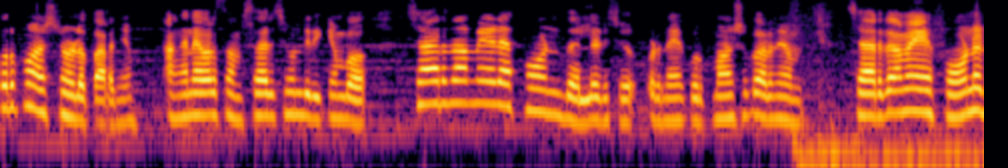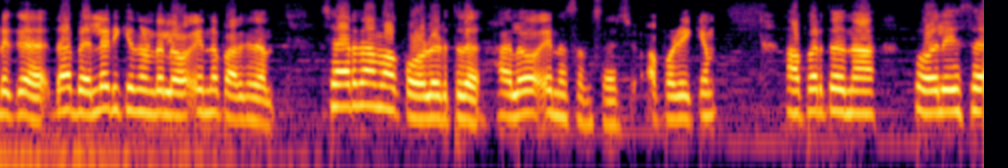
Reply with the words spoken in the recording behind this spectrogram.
കുറുപ്പമാഷിനോട് പറഞ്ഞു. അങ്ങനെ അവർ സംസാരിച്ചുകൊണ്ടിരിക്കുമ്പോൾ ശാരദാമ്മയുടെ ഫോൺ ബെല്ലടിച്ചു. ഉടനെ കുറുപ്പമാഷ് പറഞ്ഞു ശാരദാമ്മയെ ഫോൺ എടുക്ക്. ഇതാ ബെല്ലടിക്കുന്നുണ്ടല്ലോ എന്ന് പറഞ്ഞത് ശാരദാമ്മ കോൾ എടുത്തത് ഹലോ എന്ന് സംസാരിച്ചു. അപ്പോഴേക്കും അപ്പുറത്ത് നിന്ന പോലീസ്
